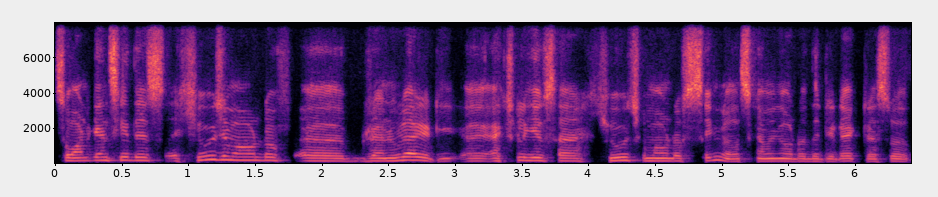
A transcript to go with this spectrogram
So one can see this huge amount of uh, granularity uh, actually gives a huge amount of signals coming out of the detector. So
